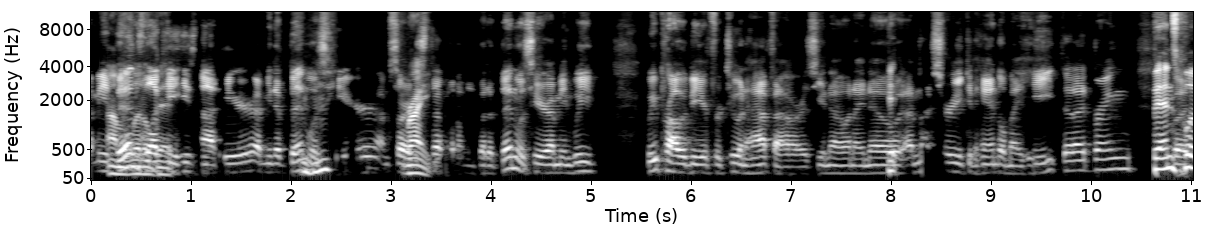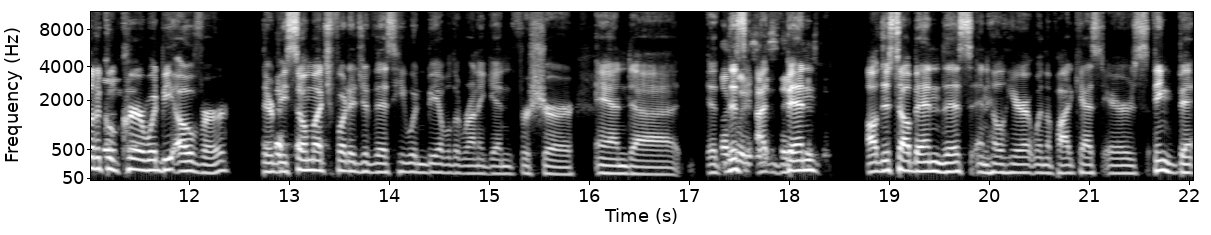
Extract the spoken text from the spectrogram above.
I mean, um, Ben's lucky bit. Mm-hmm. he's not here. I mean, if Ben was here, I'm sorry Right. to step on you, but if Ben was here, I mean, we we'd probably be here for two and a half hours, you know. And I know I'm not sure he can handle my heat that I'd bring. Ben's But- political but- career would be over. There'd be so much footage of this, he wouldn't be able to run again for sure. And uh, it, this he's in I, a safe Ben. I'll just tell Ben this, and he'll hear it when the podcast airs. I think ben,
